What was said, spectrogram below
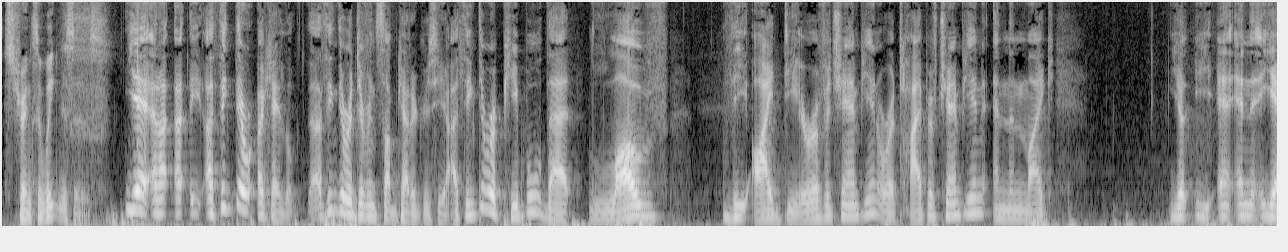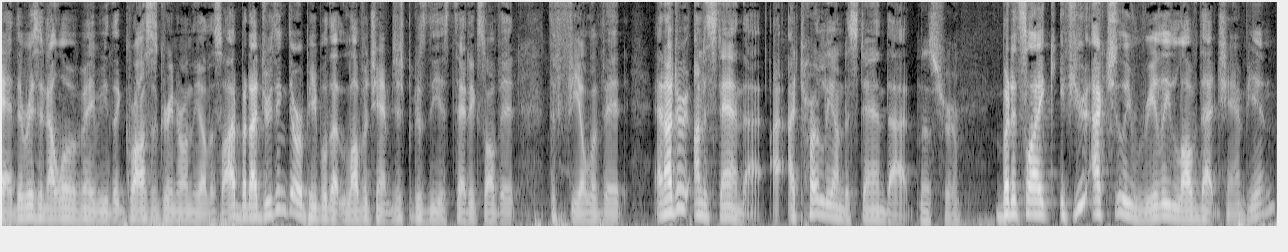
strengths and weaknesses. Yeah, and I, I, I think there. Okay, look, I think there are different subcategories here. I think there are people that love the idea of a champion or a type of champion, and then like, you, and, and yeah, there is an element of maybe the grass is greener on the other side. But I do think there are people that love a champ just because of the aesthetics of it, the feel of it, and I do understand that. I, I totally understand that. That's true. But it's like if you actually really love that champion,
